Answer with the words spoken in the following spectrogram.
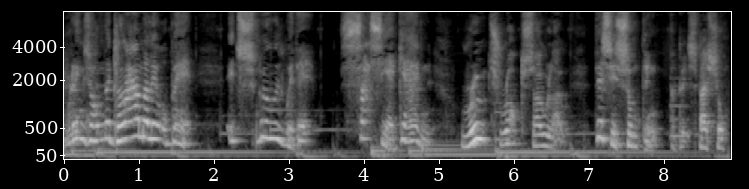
brings on the glam a little bit. It's smooth with it. Sassy again. Roots rock solo. This is something a bit special,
